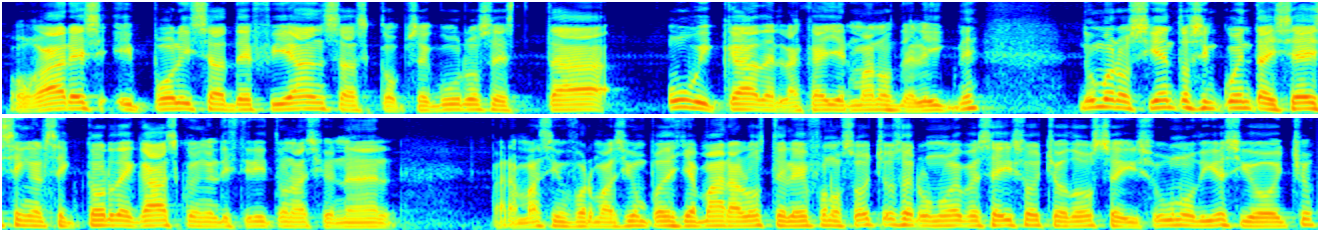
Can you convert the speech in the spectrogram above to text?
hogares y pólizas de fianzas. COPSEGUROS está ubicada en la calle Hermanos del Igne, número 156 en el sector de Gasco, en el Distrito Nacional. Para más información puedes llamar a los teléfonos 809-682-6118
